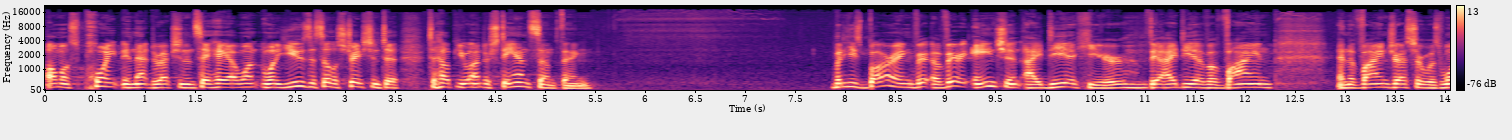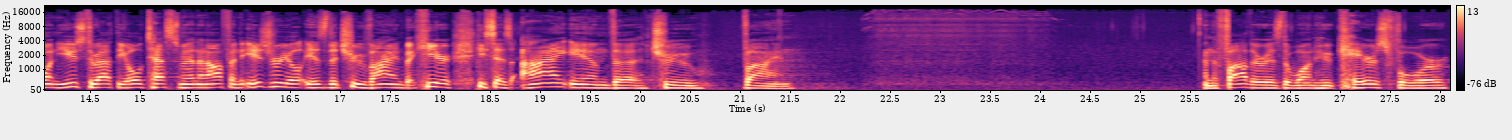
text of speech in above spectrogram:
almost point in that direction and say, hey, I want, want to use this illustration to, to help you understand something. But he's borrowing a very ancient idea here the idea of a vine. And the vine dresser was one used throughout the Old Testament, and often Israel is the true vine. But here he says, I am the true vine. And the Father is the one who cares for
